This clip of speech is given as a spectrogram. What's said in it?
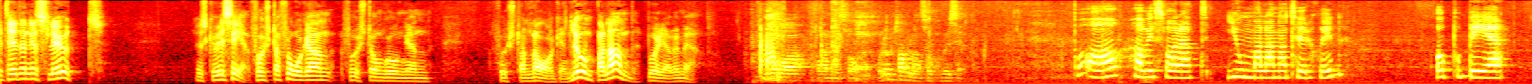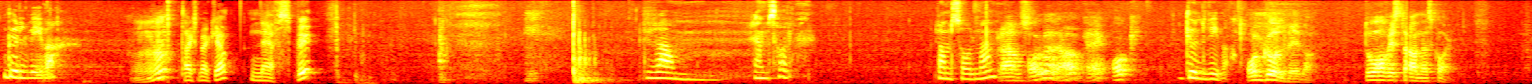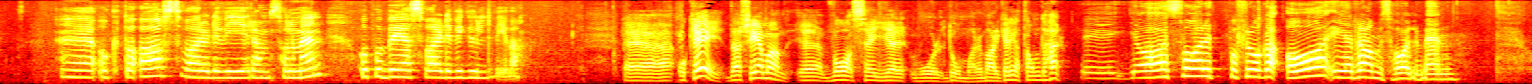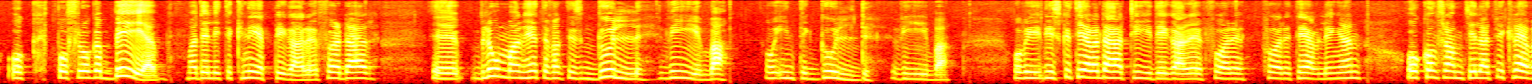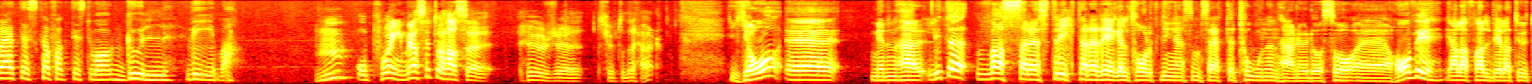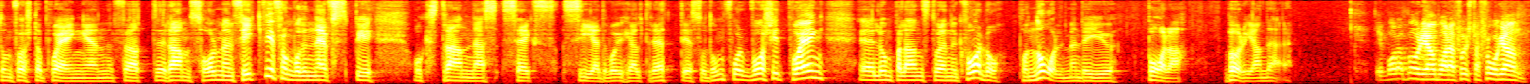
Betänketiden är slut. Nu ska vi se. Första frågan, första omgången, första lagen. Lumpaland börjar vi med. Vad har ni svarat på Lumptavlan så får vi se. På A har vi svarat Jomala naturskydd. Och på B Guldviva. Mm, tack så mycket. Näsby. Ram... Ramsholmen. Ramsholmen. Ramsholmen, ja okej. Och, Guldviva. och Guldviva. Då har vi Strandnäs kvar. Eh, och på A svarade vi Ramsholmen. Och på B svarade vi Guldviva. Eh, okej, där ser man. Eh, vad säger vår domare Margareta om det här? Eh, Ja, svaret på fråga A är Ramsholmen. Och på fråga B var det lite knepigare för där eh, blomman heter faktiskt gullviva och inte guldviva. Och vi diskuterade det här tidigare före, före tävlingen och kom fram till att vi kräver att det ska faktiskt vara gullviva. Och poängmässigt då Hasse, hur eh, slutade det här? Ja, eh, med den här lite vassare, striktare regeltolkningen som sätter tonen här nu då så eh, har vi i alla fall delat ut de första poängen för att Ramsholmen fick vi från både Nefsby och Strandnäs 6C. Det var ju helt rätt det, så de får varsitt poäng. Eh, Lumpaland står ännu kvar då på noll, men det är ju bara början det här. Det är bara början, bara första frågan.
